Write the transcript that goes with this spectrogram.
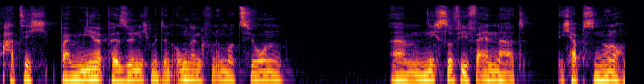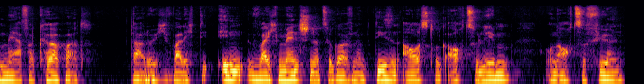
hat sich bei mir persönlich mit dem Umgang von Emotionen ähm, nicht so viel verändert. Ich habe es nur noch mehr verkörpert dadurch, weil ich, die, in, weil ich Menschen dazu geholfen habe, diesen Ausdruck auch zu leben und auch zu fühlen.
